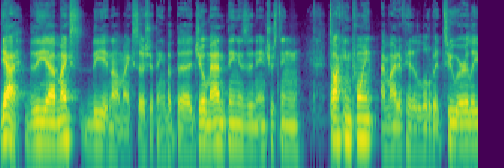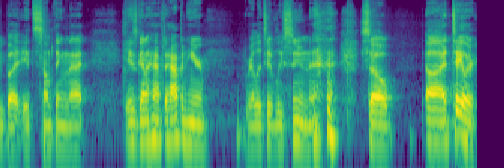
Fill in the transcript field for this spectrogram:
yeah, the uh, Mike's the not Mike Scioscia thing, but the Joe Maddon thing is an interesting talking point. I might have hit it a little bit too early, but it's something that is going to have to happen here relatively soon. so, uh, Taylor,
